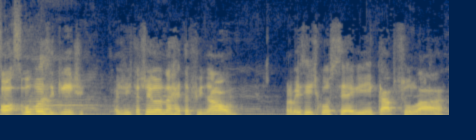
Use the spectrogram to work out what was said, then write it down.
Ó, oh, vamos fazer o seguinte, a gente tá chegando na reta final, para ver se a gente consegue encapsular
